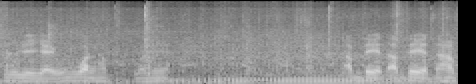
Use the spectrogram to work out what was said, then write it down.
ผู้ใหญ่ๆว้วนๆครับ วันนี้ อัปเดตอัปเดตนะครับ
